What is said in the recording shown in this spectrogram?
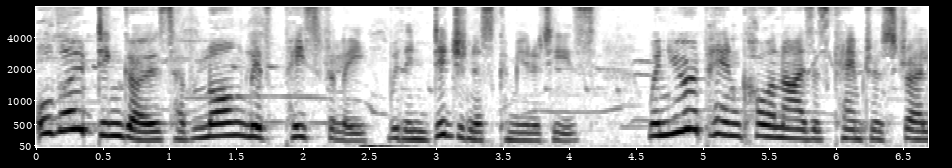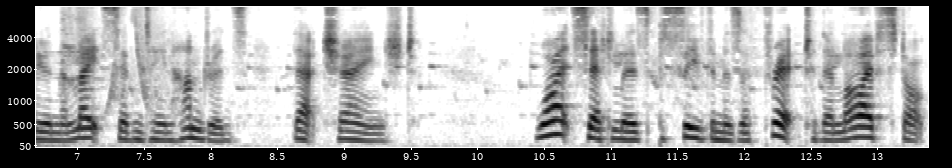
Although dingoes have long lived peacefully with indigenous communities, when European colonisers came to Australia in the late 1700s, that changed. White settlers perceived them as a threat to their livestock.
